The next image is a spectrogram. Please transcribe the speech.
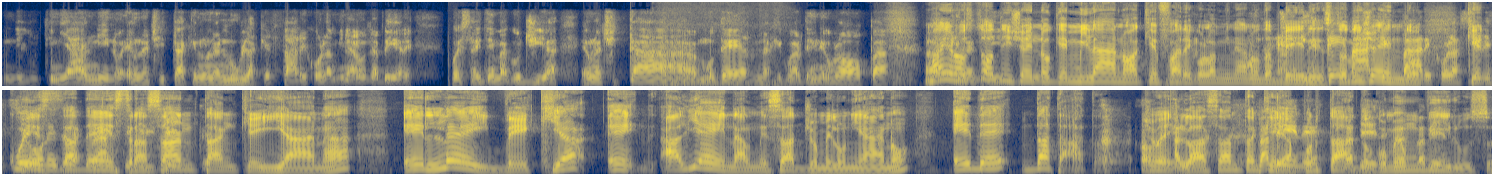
negli ultimi anni, no, è una città che non ha nulla a che fare con la Milano da bere. Questa è demagogia, è una città moderna che guarda in Europa. Ma eh, io non piena sto di- dicendo che Milano ha a che fare con la Milano da bere, sto che dicendo che questa destra sant'ancheiana è lei vecchia, è aliena al messaggio meloniano ed è datata. Oh, cioè allora, la Sant'Anchea va bene, ha portato bene, come va- un virus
